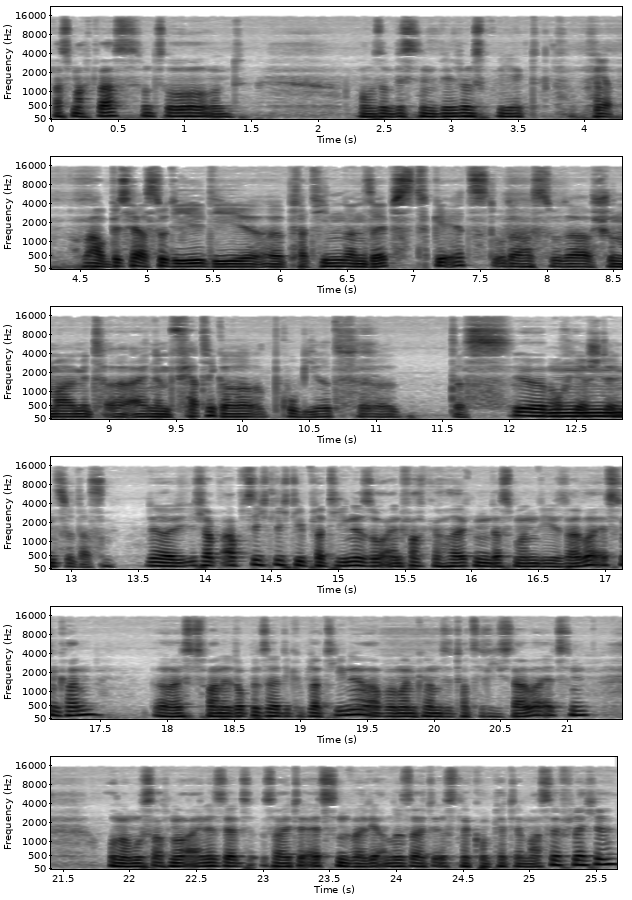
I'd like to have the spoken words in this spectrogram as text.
was macht was und so und so ein bisschen ein Bildungsprojekt. Ja. Aber bisher hast du die, die äh, Platinen dann selbst geätzt oder hast du da schon mal mit äh, einem Fertiger probiert, äh, das ähm, auch herstellen zu lassen? Ja, ich habe absichtlich die Platine so einfach gehalten, dass man die selber ätzen kann. Äh, ist zwar eine doppelseitige Platine, aber man kann sie tatsächlich selber ätzen. Und man muss auch nur eine Seite ätzen, weil die andere Seite ist eine komplette Massefläche.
